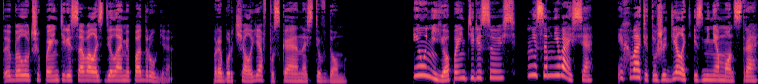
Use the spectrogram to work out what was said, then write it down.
«Ты бы лучше поинтересовалась делами подруги», — пробурчал я, впуская Настю в дом. «И у нее поинтересуюсь, не сомневайся. И хватит уже делать из меня монстра».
